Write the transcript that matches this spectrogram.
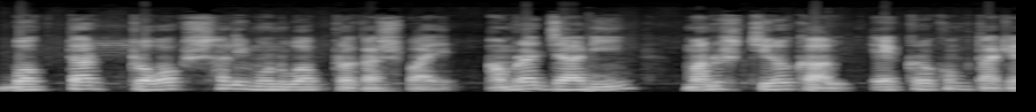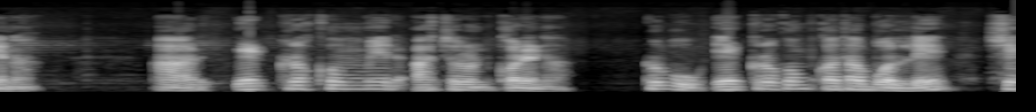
বক্তার প্রভাবশালী মনোভাব প্রকাশ পায়। আমরা জানি, মানুষ চিরকাল একরকম থাকে না, আর একরকমের আচরণ করে না। তবু একরকম কথা বললে সে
